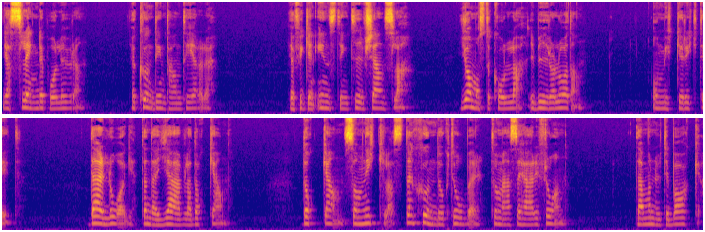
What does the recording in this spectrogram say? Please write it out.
Jag slängde på luren. Jag kunde inte hantera det. Jag fick en instinktiv känsla. Jag måste kolla i byrålådan. Och mycket riktigt. Där låg den där jävla dockan. Dockan som Niklas den 7 oktober tog med sig härifrån. Den var nu tillbaka.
